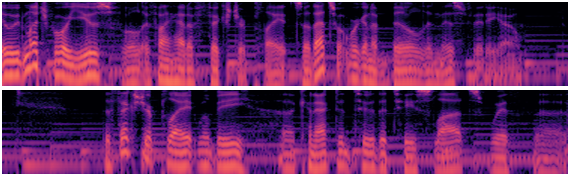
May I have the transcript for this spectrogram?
it would be much more useful if I had a fixture plate, so that's what we're going to build in this video. The fixture plate will be uh, connected to the T-slots with, uh,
